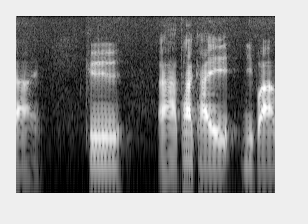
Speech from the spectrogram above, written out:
ได้ คืออถ้าใครมีความ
